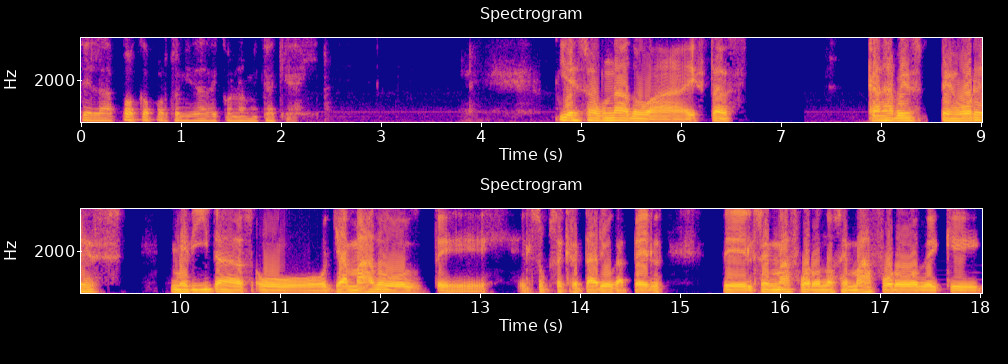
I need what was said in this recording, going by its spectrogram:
de la poca oportunidad económica que hay. Y eso aunado a estas cada vez peores medidas o llamados de el subsecretario Gatel del semáforo, no semáforo, de que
